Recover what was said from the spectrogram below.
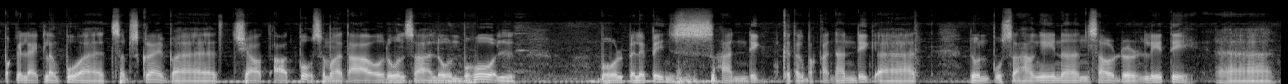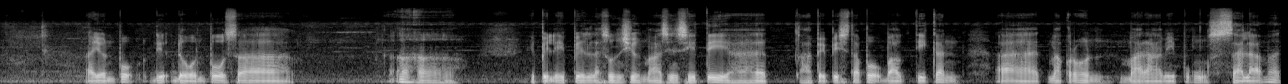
pakilike lang po at subscribe at shout out po sa mga tao doon sa Lone Bohol, Bohol, Philippines, Handig, Katagbakan Handig at doon po sa Hanginan, Southern Leyte. At ayun po, doon po sa ah, Ipil-Ipil, Asuncion, Masin City at Happy Pista po, Bagtikan at Macron. Marami pong salamat.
